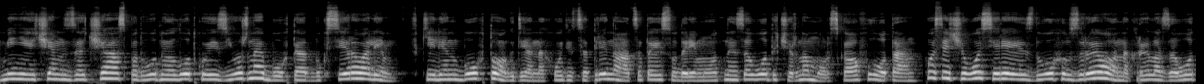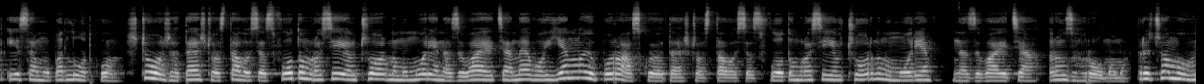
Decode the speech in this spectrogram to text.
менее чем за час подводную лодку из Южной бухты отбуксировали в Киленбухту, где находится 13-й судоремонтный завод Черноморского флота. После чего серия из двох взривів накрила завод і саму подлодку. Що ж, те, що сталося з флотом Росії в Чорному морі, називається не воєнною поразкою. Те, що сталося з флотом Росії в Чорному морі, називається розгромом. Причому в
